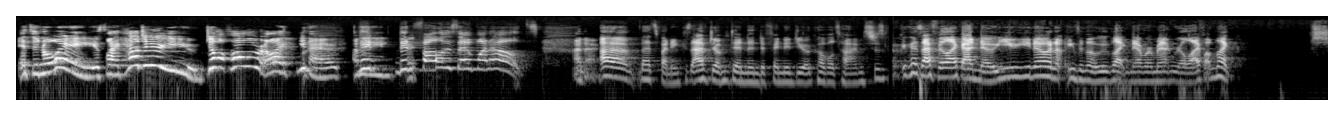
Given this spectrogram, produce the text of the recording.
it's annoying. It's like, how dare you? Don't follow her. Like, you know, I then, mean, then follow someone else. I know. Um, that's funny because I've jumped in and defended you a couple times just because I feel like I know you, you know, and even though we've like never met in real life, I'm like, she's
